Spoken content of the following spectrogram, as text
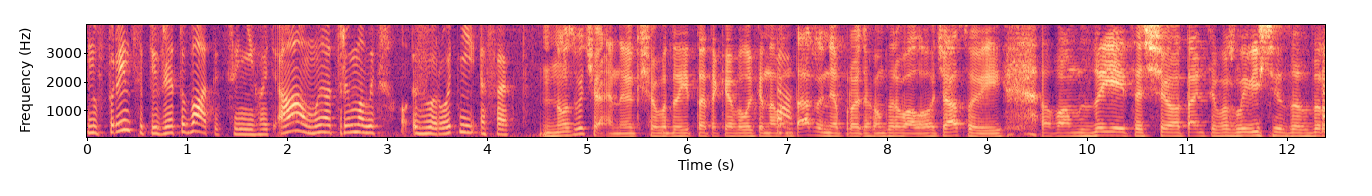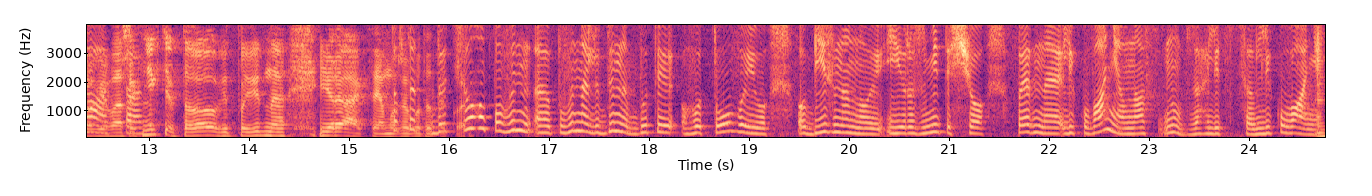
ну, в принципі, врятувати цей ніготь, а ми отримали зворотній ефект. Ну, звичайно, якщо ви даєте таке велике навантаження протягом тривалого часу, і вам здається, що танці важливіші за здоров'я Так, ваших так. нігтів, то відповідно і реакція може тобто бути до такою. цього повин, е, повинна людина бути готовою, обізнаною і розуміти, що певне лікування у нас, ну взагалі це лікування,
